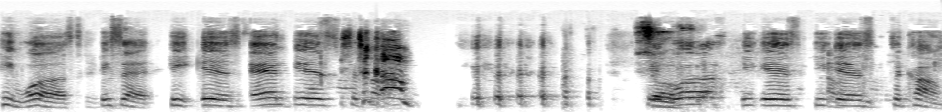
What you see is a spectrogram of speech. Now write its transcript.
he was. He said he is and is to, to come. come. so, he was. He is. He oh. is to come.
